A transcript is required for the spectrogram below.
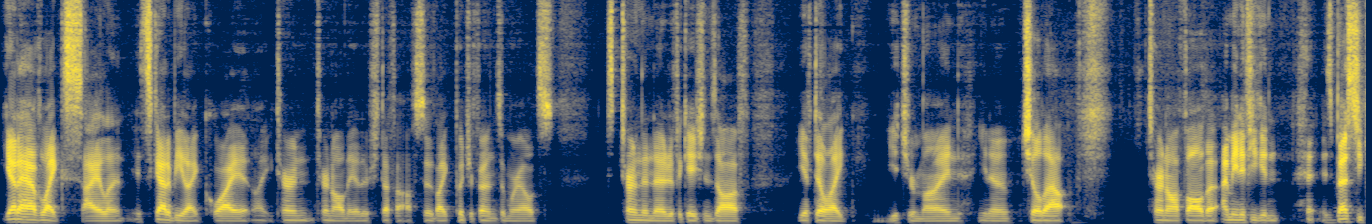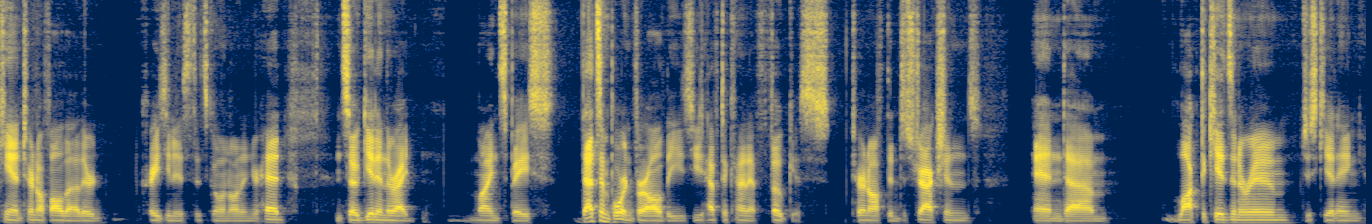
You got to have like silent. It's got to be like quiet. Like turn turn all the other stuff off. So like put your phone somewhere else. Turn the notifications off. You have to like get your mind, you know, chilled out. Turn off all the I mean if you can as best you can turn off all the other craziness that's going on in your head. And so get in the right mind space. That's important for all these. You have to kind of focus turn off the distractions, and um, lock the kids in a room. Just kidding.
